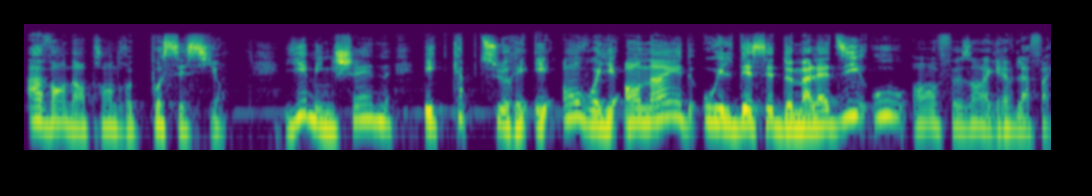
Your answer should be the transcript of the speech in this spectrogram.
avant d'en prendre possession. Ye Shen est capturé et envoyé en Inde où il décède de maladie ou en faisant la grève de la faim.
